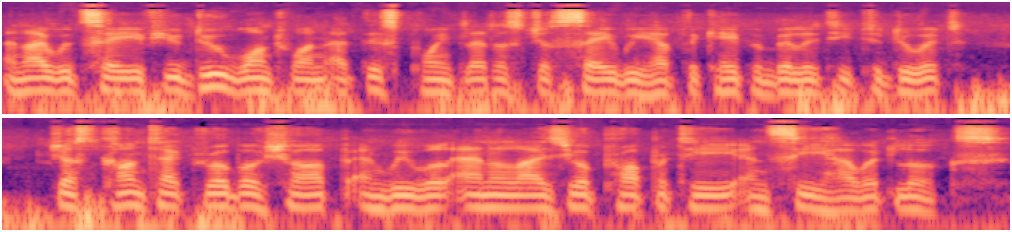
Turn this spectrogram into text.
and I would say if you do want one at this point, let us just say we have the capability to do it. Just contact ROBOSCHAF and we will analyze your property and see how it looks.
